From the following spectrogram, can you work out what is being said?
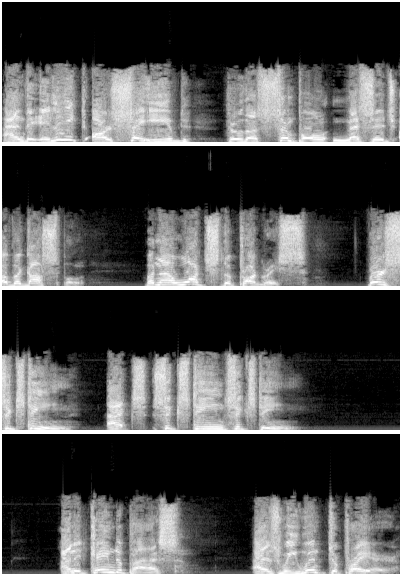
And the elite are saved through the simple message of the gospel. But now watch the progress. Verse 16, Acts 16, 16. And it came to pass, as we went to prayer,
